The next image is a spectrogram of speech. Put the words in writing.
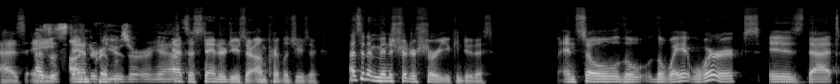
as a as a standard user. Yeah, as a standard user, unprivileged user. As an administrator, sure you can do this. And so the the way it works is that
